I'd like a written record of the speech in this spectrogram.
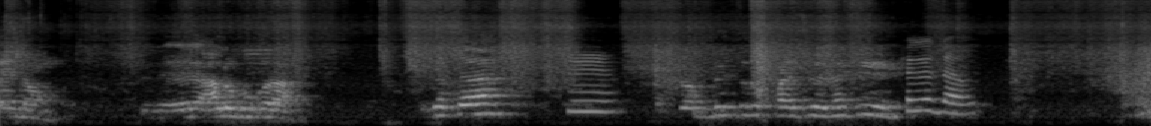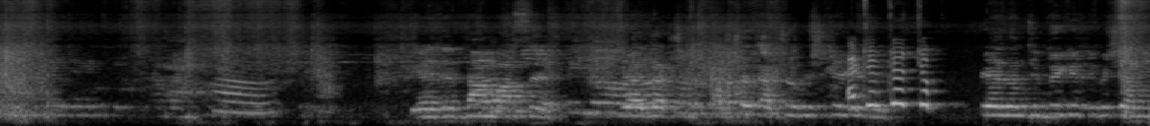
এই নাও এই আলু ঠিক আছে? হুম। টক তো খাইছো নাকি? ফেলে দাও। হ্যাঁ। পেঁয়াজের দাম বাড়ছে। পেঁয়াজ একশো একশো বিশ কেজি। চুপ পেঁয়াজ আনছি দুই কেজি বেশি আনি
